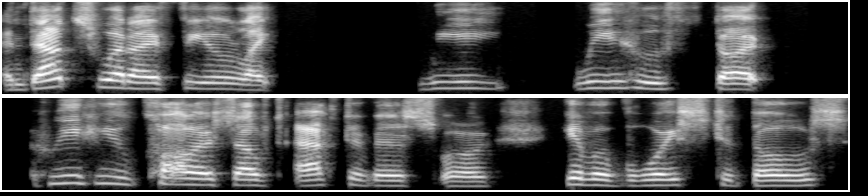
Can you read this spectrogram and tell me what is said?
And that's what I feel like we we who start we who call ourselves activists or give a voice to those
